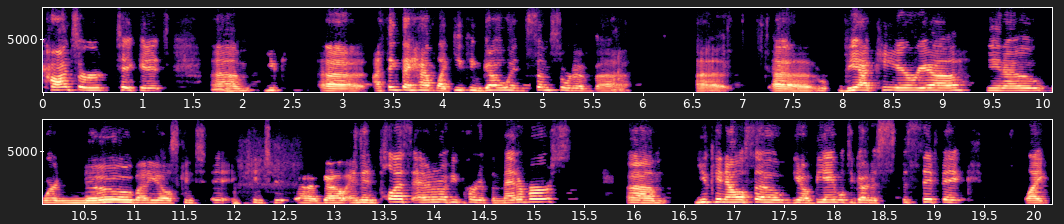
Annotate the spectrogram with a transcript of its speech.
concert tickets. Um, you, uh, I think they have like you can go in some sort of uh, uh, uh, VIP area, you know, where nobody else can can uh, go. And then plus, I don't know if you've heard of the metaverse. Um, you can also, you know, be able to go to specific like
